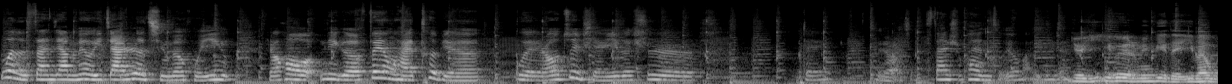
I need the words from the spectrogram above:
问了三家，没有一家热情的回应，然后那个费用还特别贵，然后最便宜的是，对，得多少钱？三十块钱左右吧，一个月。就一一个月人民币得一百五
